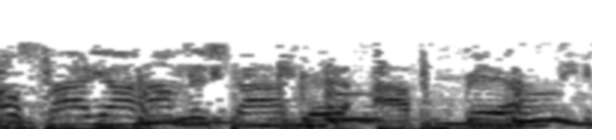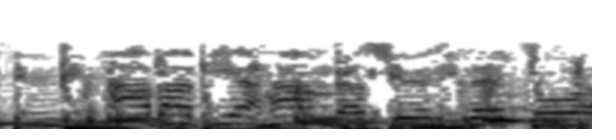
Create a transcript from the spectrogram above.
Australier haben eine starke Abwehr, aber wir haben das schönste Tor.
